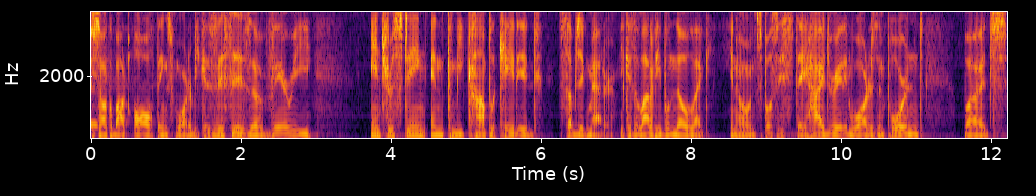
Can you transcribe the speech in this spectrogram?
to talk about all things water because this is a very interesting and can be complicated subject matter because a lot of people know like you know i'm supposed to stay hydrated water is important but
